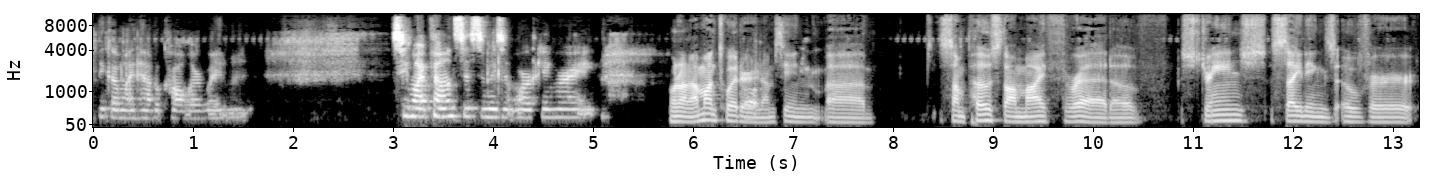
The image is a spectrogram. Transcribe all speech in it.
I think I might have a caller. Wait a minute. See, my phone system isn't working right. Hold on, I'm on Twitter and I'm seeing uh, some post on my thread of strange sightings over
